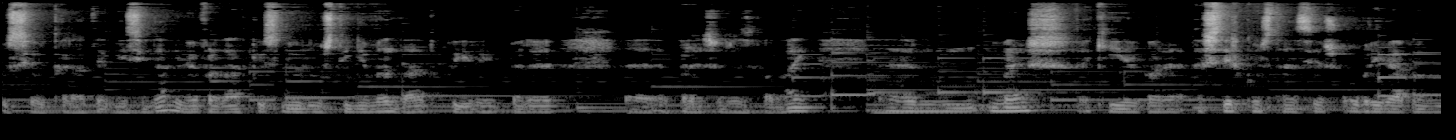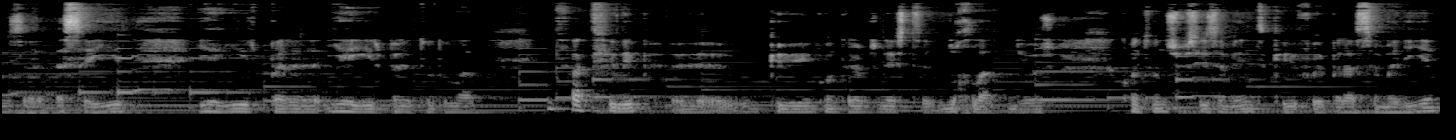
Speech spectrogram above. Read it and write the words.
o seu caráter missionário. É verdade que o Senhor os tinha mandado para irem para, uh, para Jerusalém, um, mas aqui agora as circunstâncias obrigavam-nos a, a, sair e a ir para, e a ir para todo o lado. E, de facto, Filipe, uh, o que encontramos neste, no relato de hoje, conta-nos precisamente que foi para a Samaria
